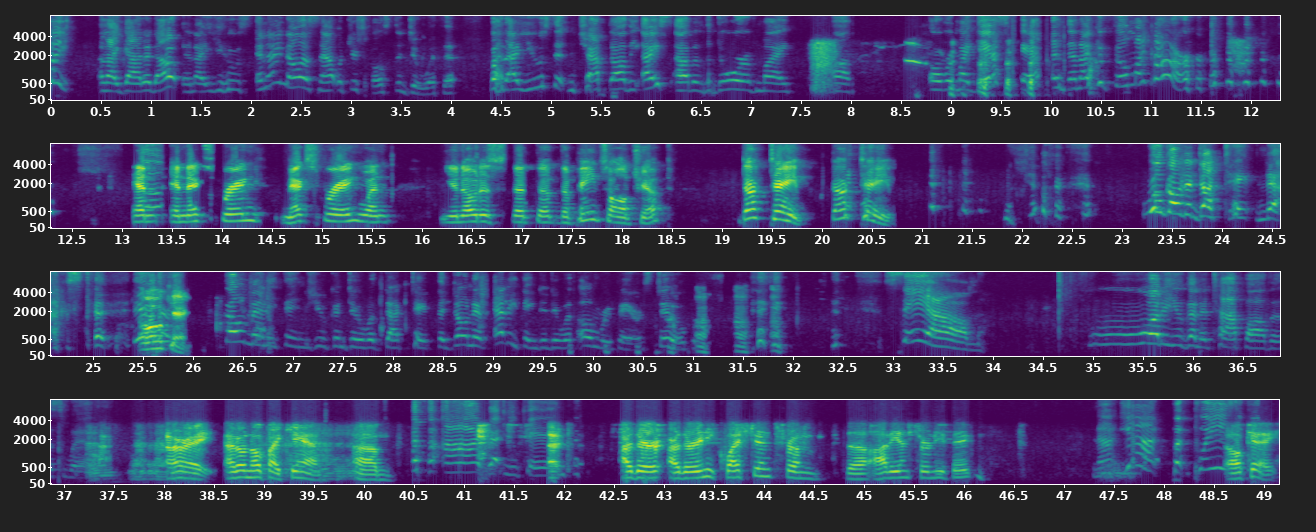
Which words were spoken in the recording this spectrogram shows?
wait, and I got it out and I used, and I know that's not what you're supposed to do with it, but I used it and chopped all the ice out of the door of my um, over my gas cap, and then I could fill my car. And and next spring, next spring, when you notice that the, the paint's all chipped, duct tape, duct tape. we'll go to duct tape next. Okay. So many things you can do with duct tape that don't have anything to do with home repairs, too. Uh, uh, uh, Sam, what are you going to top all this with? All right. I don't know if I can. Um, I bet you can. Uh, are there are there any questions from the audience or anything? Not yet, but please. Okay.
